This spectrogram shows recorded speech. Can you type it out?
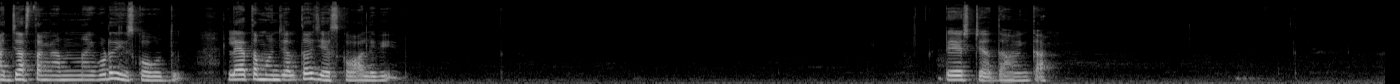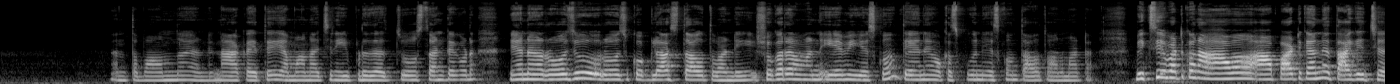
మధ్యస్థంగా ఉన్నాయి కూడా తీసుకోవద్దు. లేత ముంజలతో చేసుకోవాలి ఇవి. టేస్ట్ చేద్దాం ఇంకా. ఎంత బాగుందో అండి నాకైతే ఏమో నచ్చిన ఇప్పుడు చూస్తుంటే కూడా నేను రోజు రోజుకు ఒక గ్లాస్ తాగుతామండి షుగర్ అవన్నీ ఏమి వేసుకొని తేనె ఒక స్పూన్ వేసుకొని తాగుతాం అనమాట మిక్సీ పట్టుకొని ఆ ఆ పాటికనే తాగేచ్చు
